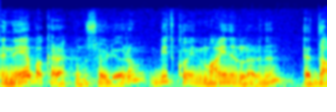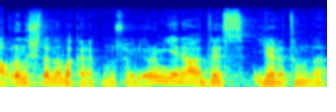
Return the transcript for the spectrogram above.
E neye bakarak bunu söylüyorum? Bitcoin minerlarının e, davranışlarına bakarak bunu söylüyorum. Yeni adres yaratımına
